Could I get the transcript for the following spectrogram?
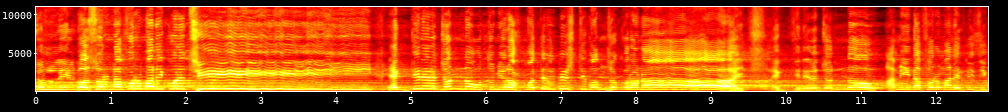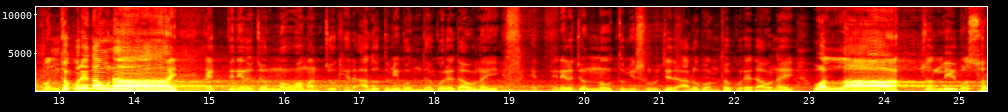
চল্লিশ বছর না নাফরমানি করেছি। একদিনের জন্য তুমি রহমতের বৃষ্টি বন্ধ করো নাই। একদিনের জন্য আমি নাফরমানের রিজিক বন্ধ করে দাও নাই। একদিনের জন্য আমার চোখের আলো তুমি বন্ধ করে দাও নাই। একদিনের জন্য তুমি সূর্যের আলো বন্ধ করে দাও নাই। ও আল্লাহ চল্লিশ বছর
